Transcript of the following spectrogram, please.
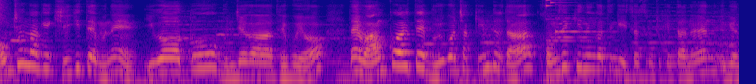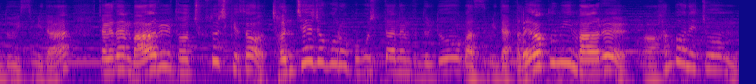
엄청나게 길기 때문에 이것도 문제가 되고요. 그다음에 왕구할 때 물건 찾기 힘들다. 검색 기능 같은 게 있었으면 좋겠다 는 의견도 있습니다. 자 그다음 마을을 더 축소시켜서 전체적으로 보고 싶다는 분들도 많습니다. 내가 꾸민 마을을 어, 한 번에 좀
